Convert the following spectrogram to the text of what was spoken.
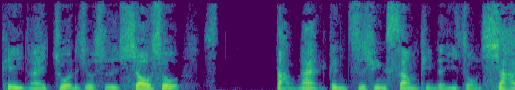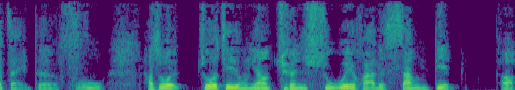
可以来做的就是销售。档案跟资讯商品的一种下载的服务，他说做这种样纯数位化的商店啊，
